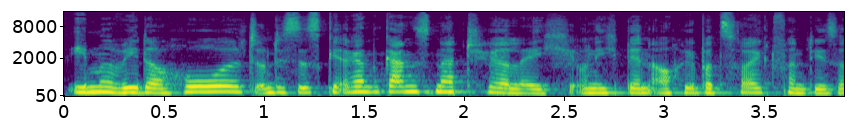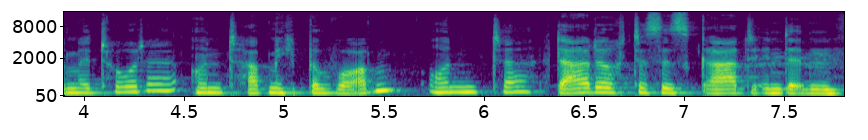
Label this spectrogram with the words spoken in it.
Immer wiederholt. Und es ist ganz natürlich. Und ich bin auch überzeugt von dieser Methode und habe mich beworben. Und äh, dadurch, dass es gerade in den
